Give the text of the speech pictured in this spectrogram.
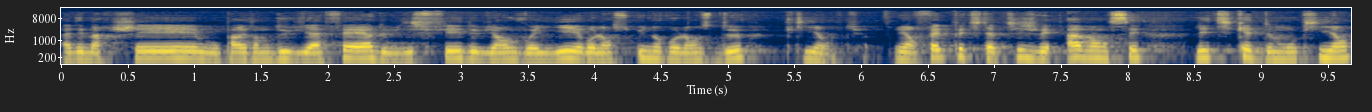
à des marchés ou par exemple devis à faire, devis fait, devis envoyé, relance 1, relance 2, client, tu vois. Et en fait, petit à petit, je vais avancer l'étiquette de mon client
